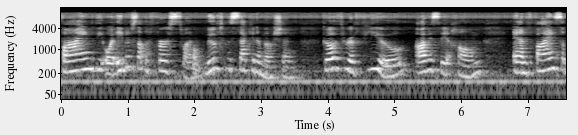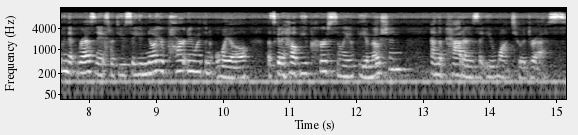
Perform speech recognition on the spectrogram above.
find the oil, even if it's not the first one, move to the second emotion. Go through a few, obviously at home, and find something that resonates with you so you know you're partnering with an oil that's going to help you personally with the emotion and the patterns that you want to address.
